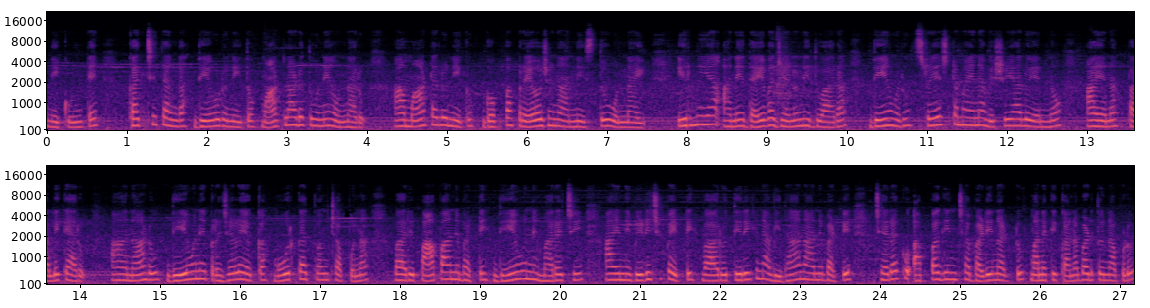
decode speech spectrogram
నీకుంటే ఖచ్చితంగా దేవుడు నీతో మాట్లాడుతూనే ఉన్నారు. ఆ మాటలు నీకు గొప్ప ప్రయోజనాన్ని ఇస్తూ ఉన్నాయి. ఇర్మియా అనే దైవజనుని ద్వారా దేవుడు శ్రేష్టమైన విషయాలు ఎన్నో ఆయన పలికారు. ఆనాడు దేవుని ప్రజల యొక్క మూర్ఖత్వం చప్పున వారి పాపాన్ని బట్టి దేవుణ్ణి మరచి ఆయన్ని విడిచిపెట్టి వారు తిరిగిన విధానాన్ని బట్టి చెరకు అప్పగించబడినట్టు మనకి కనబడుతున్నప్పుడు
